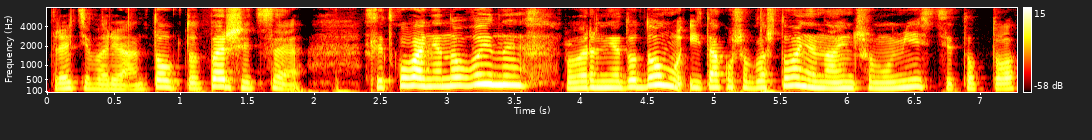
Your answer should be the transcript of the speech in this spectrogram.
третій варіант. Тобто, перший це слідкування новини, повернення додому і також облаштування на іншому місці. Тобто,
